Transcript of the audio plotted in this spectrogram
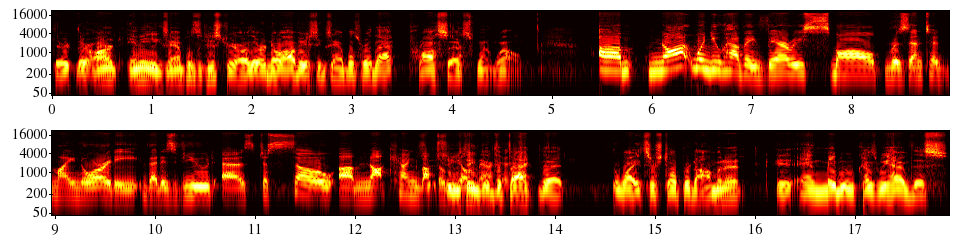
There, there aren't any examples in history, are there? No obvious examples where that process went well. Um, not when you have a very small, resented minority that is viewed as just so um, not caring about so the you real So you think Americans. that the fact that the whites are still predominant, and maybe because we have this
